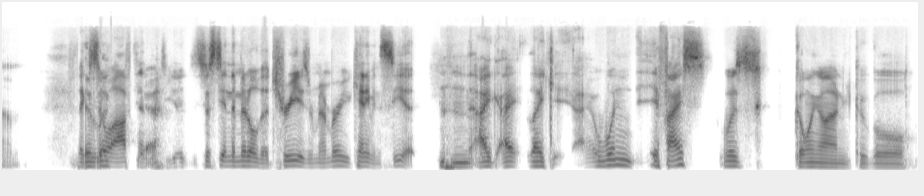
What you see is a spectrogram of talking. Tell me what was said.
Um, like They so look- often, yeah. it's just in the middle of the trees. Remember, you can't even see it. Mhm. I, I like I wouldn't if I was going on Google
